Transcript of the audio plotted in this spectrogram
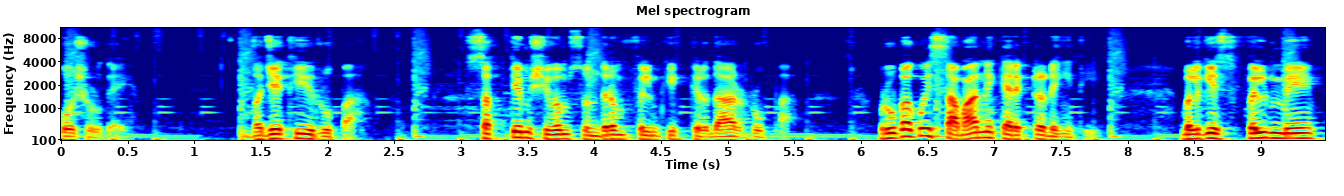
होश उड़ गए। वजह थी रूपा। सत्यम शिवम सुंदरम फ़िल्म की किरदार रूपा। रूपा कोई सामान्य कैरेक्टर नहीं थी, बल्कि इस फ़िल्म में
